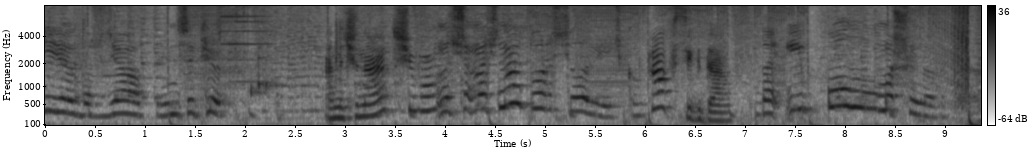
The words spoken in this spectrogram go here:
и от дождя, в принципе. А начинают с чего? Начи- начинают тоже с человечка. Как всегда. Да, и полумашина такая.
